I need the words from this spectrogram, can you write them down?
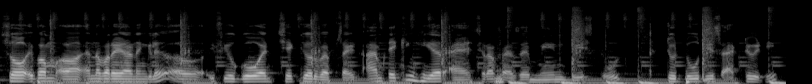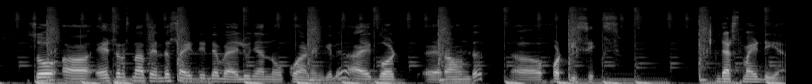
So if I'm uh, uh, if you go and check your website, I'm taking here Ahref as a main base tool to do this activity. So Ahref na the site in the value I got around 46. That's my DR.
